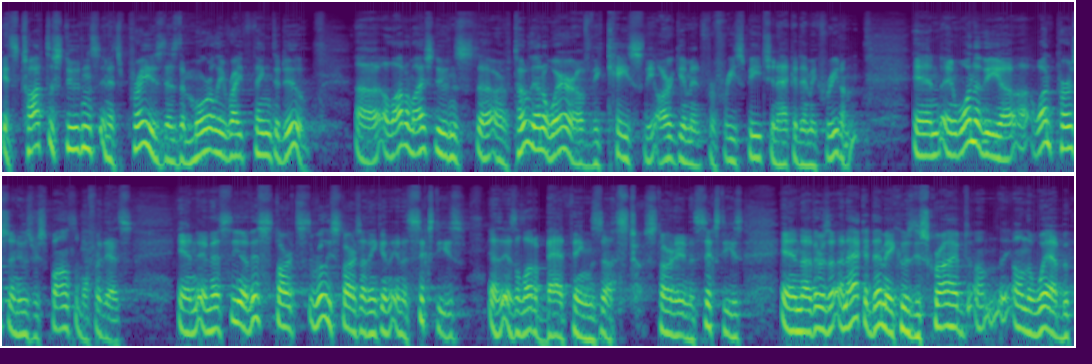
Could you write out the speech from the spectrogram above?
It's taught to students and it's praised as the morally right thing to do. Uh, a lot of my students uh, are totally unaware of the case, the argument for free speech and academic freedom. And, and one of the, uh, one person who's responsible for this, and, and this, you know, this starts, really starts, I think, in, in the 60s, as, as a lot of bad things uh, st- started in the 60s. And uh, there's an academic who's described on, on the web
